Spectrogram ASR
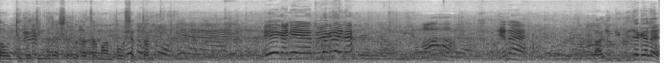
गावठी कोथिंबीर अशा प्रकारचा माल पाहू शकता. हा हा. राजू कितीच्या केलाय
